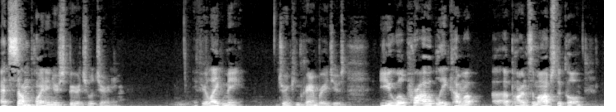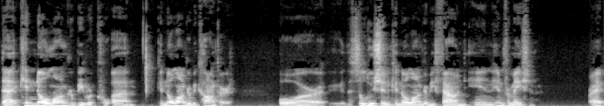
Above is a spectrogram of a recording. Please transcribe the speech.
at some point in your spiritual journey, if you're like me, drinking cranberry juice, you will probably come up uh, upon some obstacle that can no longer be uh, can no longer be conquered, or the solution can no longer be found in information, right?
